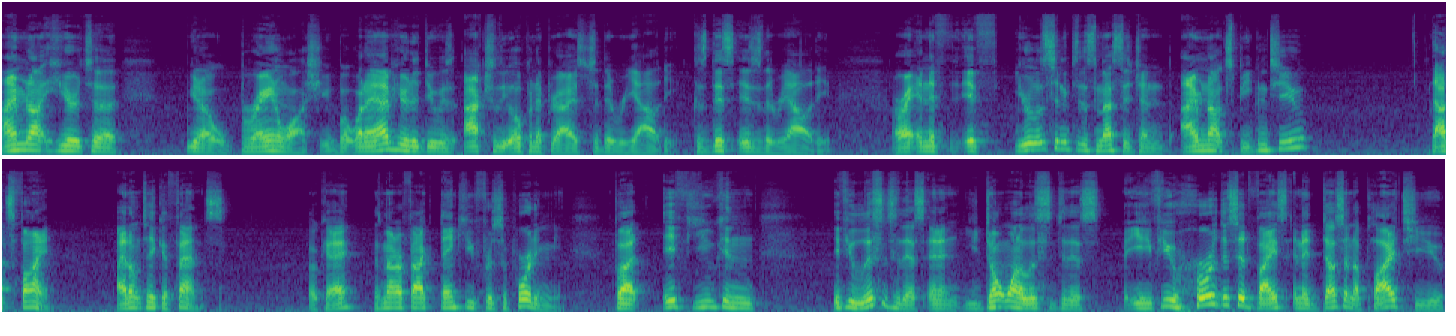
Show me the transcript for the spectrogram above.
I'm not here to, you know, brainwash you, but what I am here to do is actually open up your eyes to the reality because this is the reality. All right? And if if you're listening to this message and I'm not speaking to you, that's fine. I don't take offense. Okay? As a matter of fact, thank you for supporting me. But if you can if you listen to this and you don't want to listen to this, if you heard this advice and it doesn't apply to you,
